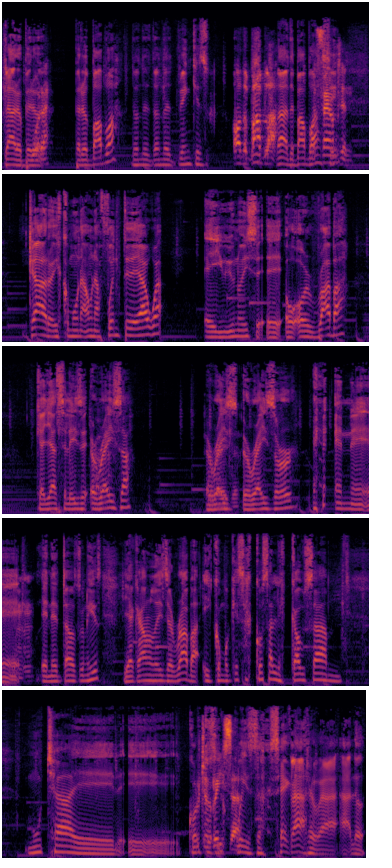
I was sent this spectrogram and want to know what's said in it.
Claro, pero, Water. pero el babla, donde, donde drink is Oh, the babla. Ah, the babla, The sí. fountain. Claro, es como una, una fuente de agua eh, y uno dice, eh, o, o el raba, que allá se le dice eraser, eraser, eraser en, eh, Ujú. en Estados Unidos, y acá uno le dice raba, y como que esas cosas les causan mucha eh, eh. O sea, claro, a, a los-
